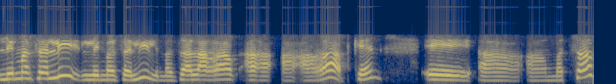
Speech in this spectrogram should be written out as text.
למזלי, למזלי, למזל הרב, הרב כן? Uh, המצב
